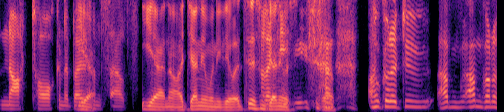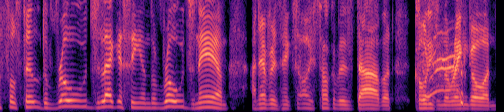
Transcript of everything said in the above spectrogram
not talking about Yeah. himself? Yeah, no, I genuinely do. It's So, like, he- yeah. I'm gonna do. I'm I'm gonna fulfill the Rhodes legacy and the Rhodes name, and everyone thinks, oh, he's talking about his dad, but Cody's in the ring going,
